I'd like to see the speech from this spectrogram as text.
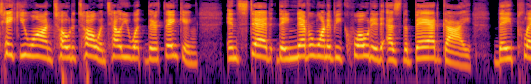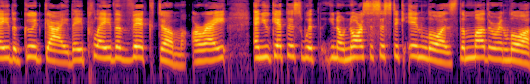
take you on toe to toe and tell you what they're thinking. Instead, they never want to be quoted as the bad guy. They play the good guy. They play the victim, all right? And you get this with, you know, narcissistic in laws, the mother in law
